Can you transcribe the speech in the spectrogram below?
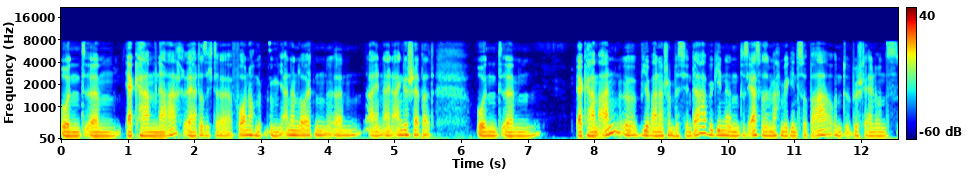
Und ähm, er kam nach, er hatte sich davor noch mit irgendwie anderen Leuten ähm, einen, einen angescheppert und ähm, er kam an, äh, wir waren dann schon ein bisschen da, wir gehen dann, das erste, was wir machen, wir gehen zur Bar und bestellen uns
